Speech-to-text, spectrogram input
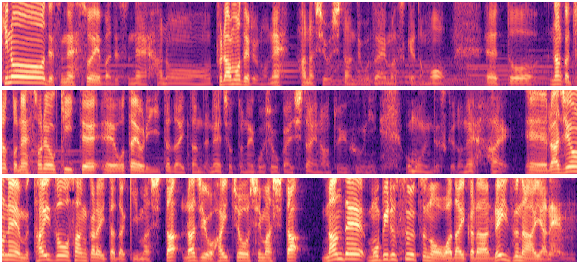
昨日ですねそういえばですねあのプラモデルのね話をしたんでございますけどもえっとなんかちょっとねそれを聞いて、えーお便りいただいたんでねちょっとねご紹介したいなというふうに思うんですけどね。はい、えーラジオネーム泰造さんからいただきました。ラジオ拝聴しました。なんでモビルスーツの話題からレイズナーやねん。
